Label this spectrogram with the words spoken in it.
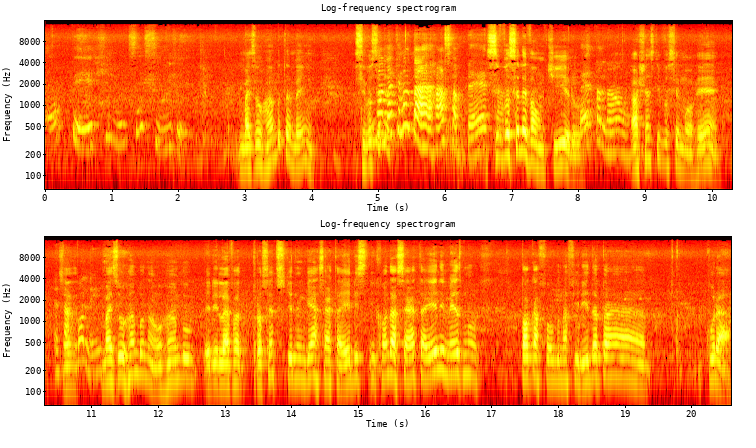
é um peixe muito sensível. Mas o Rambo também. Se você, Não, não é que ela é da raça beta. se você levar um tiro, Beta não. a chance de você morrer. É japonês. Mas o Rambo não. O Rambo ele leva trocentos tiros, ninguém acerta eles. E quando acerta, ele mesmo toca fogo na ferida para curar.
